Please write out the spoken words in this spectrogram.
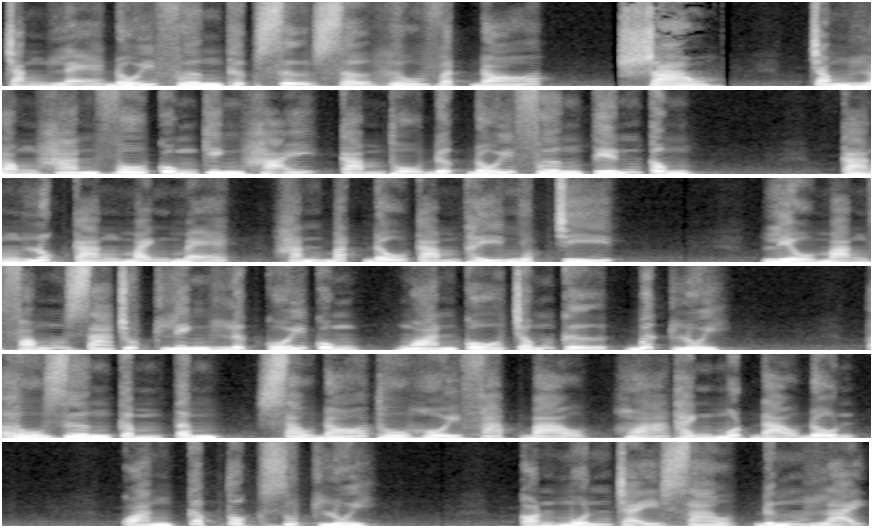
chẳng lẽ đối phương thực sự sở hữu vật đó? Sao? Trong lòng Han vô cùng kinh hãi, cảm thụ được đối phương tiến công. Càng lúc càng mạnh mẽ, hắn bắt đầu cảm thấy nhục trí. Liều mạng phóng ra chút linh lực cuối cùng, ngoan cố chống cự, bước lui. Âu Dương cầm tâm, sau đó thu hồi pháp bảo, hóa thành một đạo độn. Quang cấp tốc rút lui. Còn muốn chạy sao, đứng lại.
